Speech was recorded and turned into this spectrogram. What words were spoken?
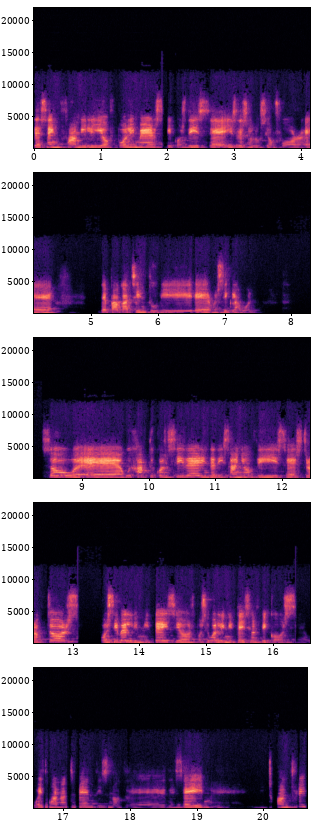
the same family of polymers because this uh, is the solution for uh, the packaging to be recyclable. So we have to consider in the design of these structures possible limitations, possible limitations because waste management is not uh, the same in each country.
